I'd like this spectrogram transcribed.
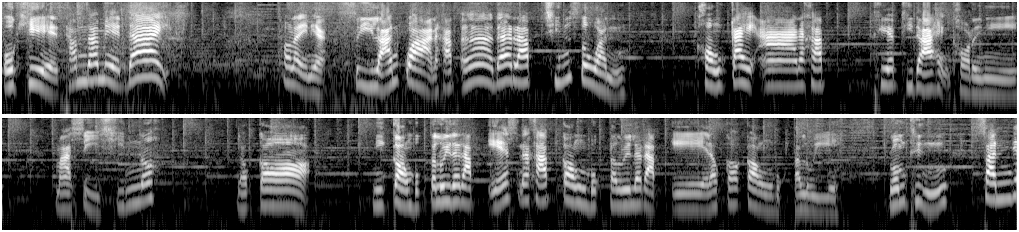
โอเคทำดาเมจได้ เท่าไหร่เนี่ย4ล้านกว่านะครับอ่าได้รับชิ้นส่วนของไก่อานะครับ เทพธิดาแห่งธรณีมา 4 ชิ้นเนาะแล้วก็มีกล่องบุกตะลุยระดับ S นะครับกล่องบุกตะลุยระดับ A แล้วก็กล่องบุกตะลุย รวมถึงสัญ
